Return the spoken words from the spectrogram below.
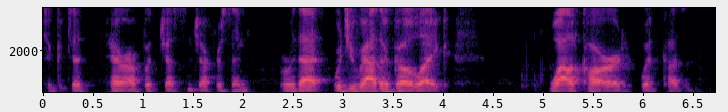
to, to pair up with Justin Jefferson? or that would you rather go like wild card with Cousins?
